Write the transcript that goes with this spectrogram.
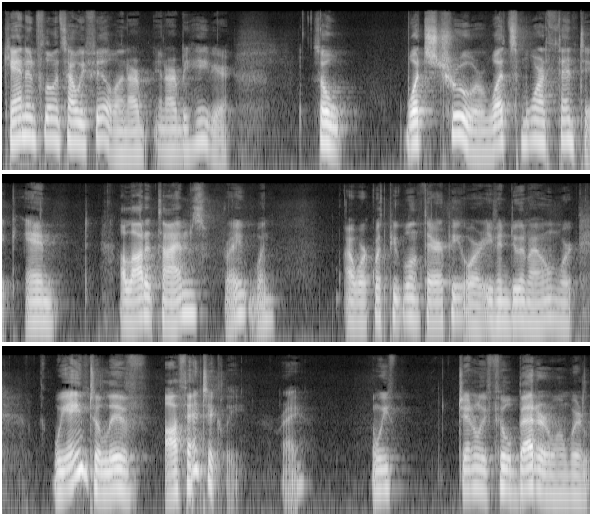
can influence how we feel in our in our behavior. So what's true or what's more authentic? And a lot of times, right, when I work with people in therapy or even doing my own work, we aim to live authentically, right? And we generally feel better when we're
